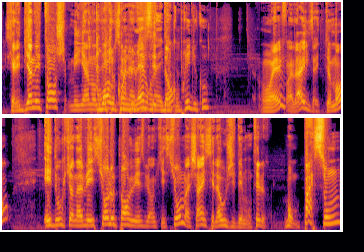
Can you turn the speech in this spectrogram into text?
Parce qu'elle est bien étanche, mais il y a un endroit Avec le où ça coin de la lèvre, on avait bien compris du coup. Ouais, voilà, exactement. Et donc, il y en avait sur le port USB en question, machin, et c'est là où j'ai démonté le truc. Bon, passons.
